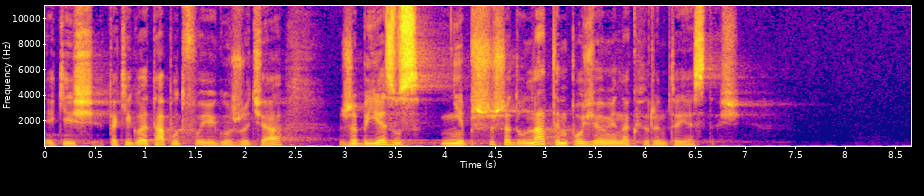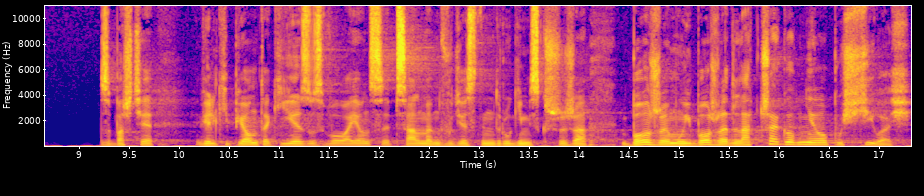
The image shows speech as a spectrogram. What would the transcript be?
jakiegoś, takiego etapu Twojego życia, żeby Jezus nie przyszedł na tym poziomie, na którym Ty jesteś. Zobaczcie, Wielki Piątek i Jezus wołający psalmem 22 z krzyża Boże mój Boże, dlaczego mnie opuściłeś?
